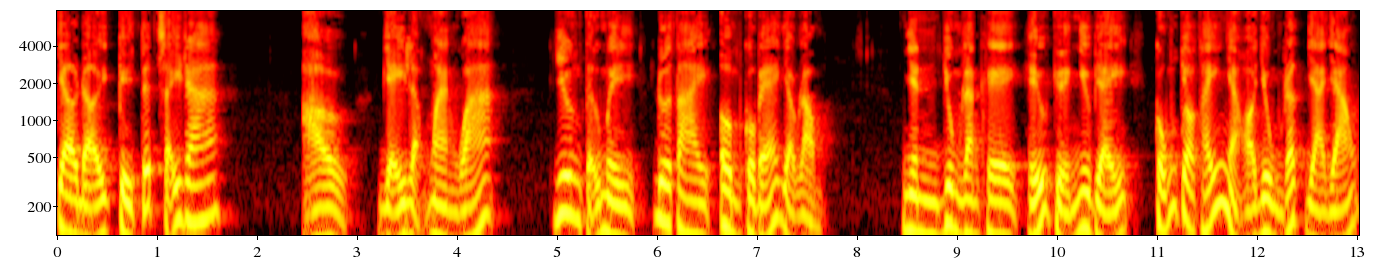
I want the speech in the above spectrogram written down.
chờ đợi kỳ tích xảy ra. Ờ, vậy là ngoan quá. Dương Tử Mi đưa tay ôm cô bé vào lòng. Nhìn Dung Lan Khê hiểu chuyện như vậy cũng cho thấy nhà họ Dung rất gia giáo.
